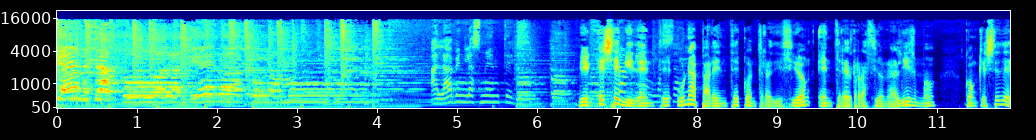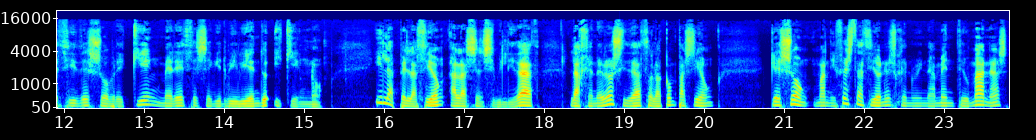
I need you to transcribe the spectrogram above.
que me trajo a la tierra por amor. Alaben las mentes. Bien, es evidente una aparente contradicción entre el racionalismo con que se decide sobre quién merece seguir viviendo y quién no, y la apelación a la sensibilidad, la generosidad o la compasión, que son manifestaciones genuinamente humanas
